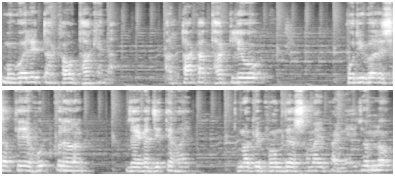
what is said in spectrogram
মোবাইলে টাকাও থাকে না। আর টাকা থাকলেও পরিবারের সাথে হুট করে অনেক জায়গা যেতে হয়। তোমাকে ফোন দেওয়ার সময় পাই না। এই জন্য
